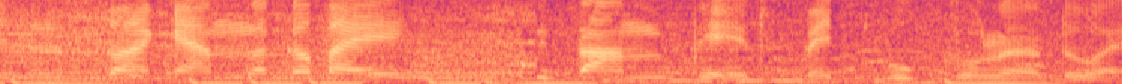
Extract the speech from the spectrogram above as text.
Instagram แล้วก็ไปติดตามเพจ Facebook พวกเราด้วย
